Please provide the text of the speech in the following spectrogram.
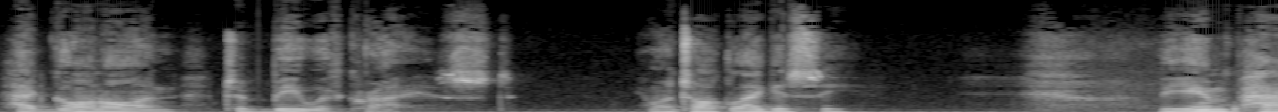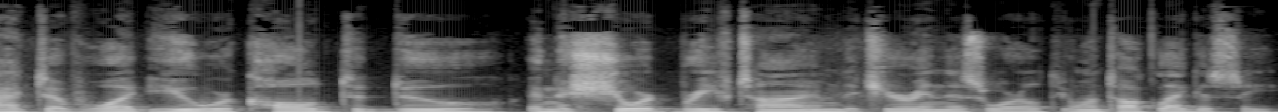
had gone on to be with Christ. You want to talk legacy? The impact of what you were called to do in the short, brief time that you're in this world. You want to talk legacy?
